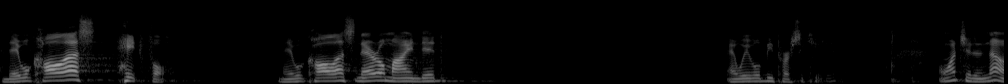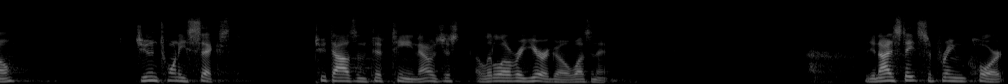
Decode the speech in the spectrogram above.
And they will call us hateful. And they will call us narrow minded. And we will be persecuted. I want you to know June 26th, 2015, that was just a little over a year ago, wasn't it? The United States Supreme Court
